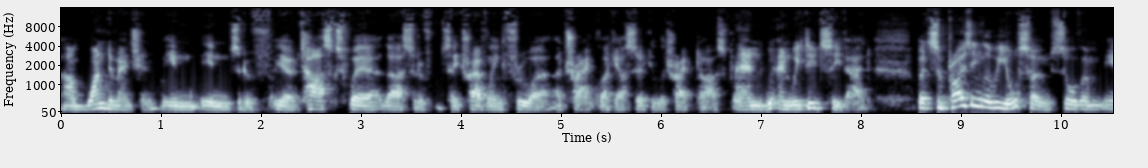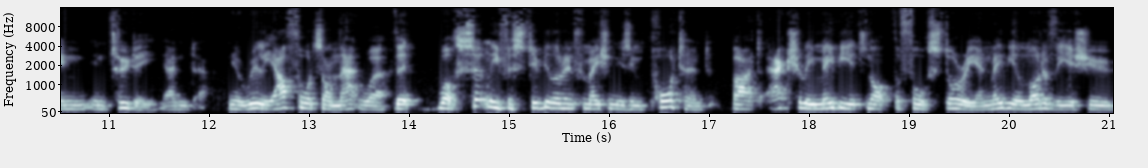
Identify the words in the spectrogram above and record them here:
um, one dimension in in sort of you know tasks where they're sort of say traveling through a, a, track like our circular track task, and and we did see that, but surprisingly we also saw them in in 2D, and you know really our thoughts on that were that well certainly vestibular information is important, but actually maybe it's not the full story, and maybe a lot of the issue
